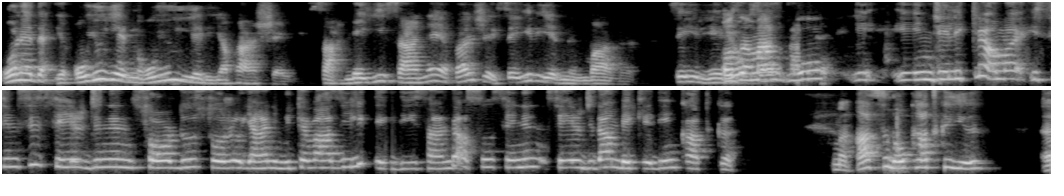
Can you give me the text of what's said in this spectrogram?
O neden e, oyun yerini oyun yeri yapan şey, sahneyi sahne yapan şey seyir yerinin varlığı. Seyir yeri o zaman bu incelikli ama isimsiz seyircinin sorduğu soru yani mütevazilik dediysen de asıl senin seyirciden beklediğin katkı mı? Aslında o katkıyı e,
